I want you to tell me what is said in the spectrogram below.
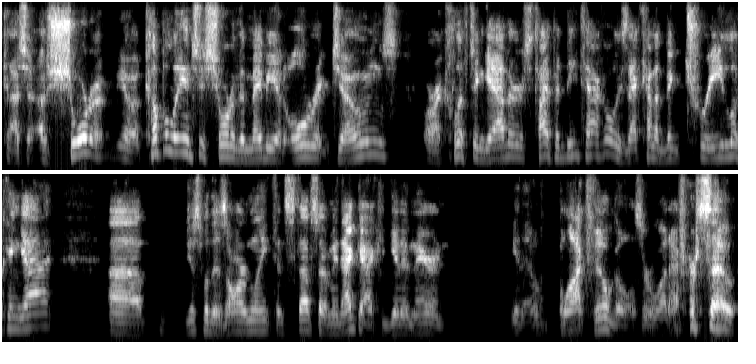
gosh, a shorter, you know, a couple of inches shorter than maybe an Ulric Jones or a Clifton Geathers type of D tackle. He's that kind of big tree looking guy, uh, just with his arm length and stuff. So I mean, that guy could get in there and you know block field goals or whatever. So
